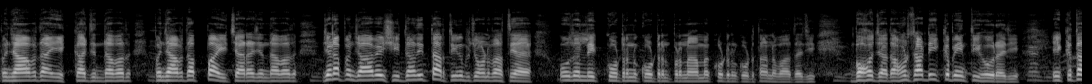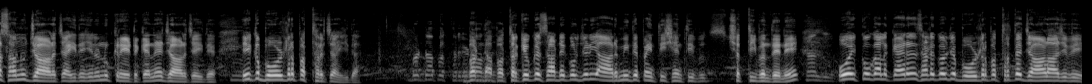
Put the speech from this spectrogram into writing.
ਪੰਜਾਬ ਦਾ ਏਕਾ ਜਿੰਦਾਬਾਦ, ਪੰਜਾਬ ਦਾ ਭਾਈਚਾਰਾ ਜਿੰਦਾਬਾਦ। ਜਿਹੜਾ ਪੰਜਾਬ ਇਹ ਸ਼ਹੀਦਾਂ ਦੀ ਧਰਤੀ ਨੂੰ ਬਚਾਉਣ ਵਾਸਤੇ ਆਇਆ, ਉਹਦੇ ਲਈ ਕੋਟਨ ਕੋਟਨ ਪ੍ਰਣਾਮ ਹੈ ਕੋਟਨ ਕੋਟ ਧੰਨਵਾਦ ਹੈ ਜੀ। ਬਹੁਤ ਜ਼ਿਆਦਾ, ਹੁਣ ਸਾਡੀ ਇੱਕ ਬੇਨਤੀ ਹੋਰ ਹੈ ਜੀ। ਇੱਕ ਤਾਂ ਸਾਨੂੰ ਜਾਲ ਚਾਹੀਦਾ ਜਿਹਨਾਂ ਨੂੰ ਕ੍ਰੇਟ ਕਹਿੰਦੇ ਆ, ਜਾਲ ਚਾਹੀਦਾ ਇੱਕ ਬੋਲਡਰ ਪੱਥਰ ਚਾਹੀਦਾ। ਵੱਡਾ ਪੱਥਰ ਵੱਡਾ ਪੱਥਰ ਕਿਉਂਕਿ ਸਾਡੇ ਕੋਲ ਜਿਹੜੀ ਆਰਮੀ ਦੇ 35 36 36 ਬੰਦੇ ਨੇ ਉਹ ਇੱਕੋ ਗੱਲ ਕਹਿ ਰਹੇ ਨੇ ਸਾਡੇ ਕੋਲ ਜੇ ਬੋਲਡਰ ਪੱਥਰ ਤੇ ਜਾਲ ਆ ਜਾਵੇ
